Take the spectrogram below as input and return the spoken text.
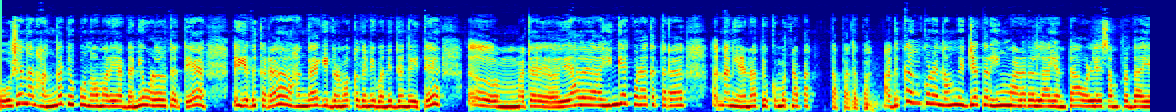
ಬಹುಶಃ ನಾನು ಹಂಗ ತಿಳ್ಕೊಂಡು ಮರ ದನಿ ಹೊಡೆದೈತೆ ಈಗ ಎದಕ್ಕರ? ಹಂಗಾಗಿ ಗಣಮಕ್ಳ ದನಿ ಬಂದಿದ್ದಂಗೆ ಐತೆ. ಮತ್ತೆ ಯಾವ್ದು ಹಿಂಗ್ಯಾಕೆ ಮಾಡಕತ್ತಾರ? ನಾನು ಏನೋ ತಿಳ್ಕೊಂಬಿಟ್ನಪ್ಪ. ತಪ್ಪ ತಪ್ಪ. ಅದಕ್ಕೆ ಅನ್ಕೊಂಡೆ ನಮ್ಮ ವಿಜಯಕರ್ ಹಿಂಗೆ ಮಾಡಾರಲ್ಲ ಎಂಥ ಒಳ್ಳೆ ಸಂಪ್ರದಾಯ,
